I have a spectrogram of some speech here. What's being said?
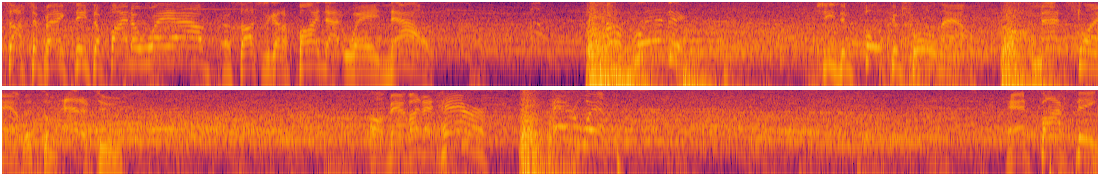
Sasha Banks needs to find a way out. Now, Sasha's got to find that way now. Rough landing. She's in full control now. Mat slam. With some attitude. Oh, man, by the hair. Hair And Foxy,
